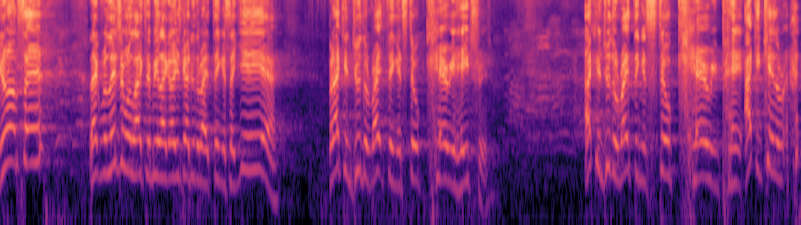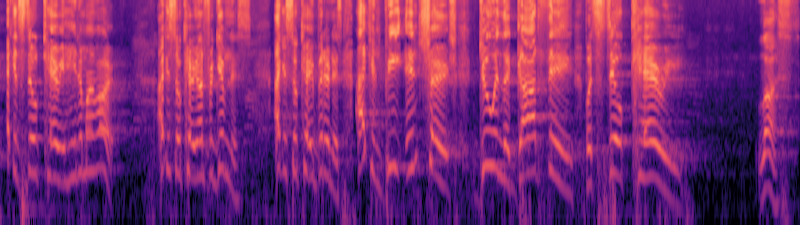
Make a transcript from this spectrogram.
You know what I'm saying? Like religion would like to be like, oh, you just gotta do the right thing. It's like, yeah, yeah, yeah. But I can do the right thing and still carry hatred. I can do the right thing and still carry pain. I can carry the, I can still carry hate in my heart. I can still carry unforgiveness. I can still carry bitterness. I can be in church doing the God thing, but still carry lust.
